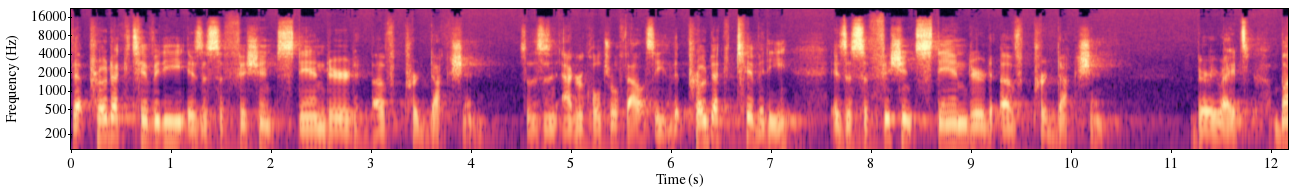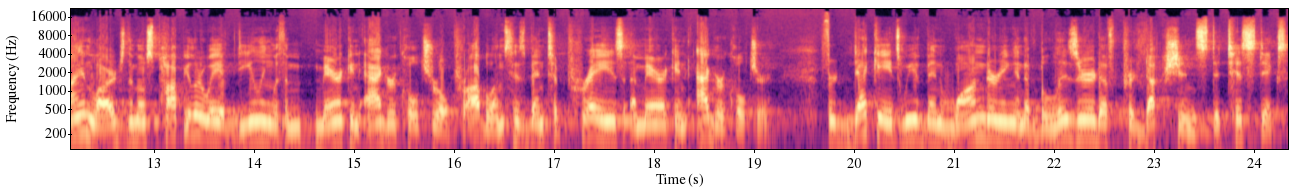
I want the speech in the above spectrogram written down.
that productivity is a sufficient standard of production. So, this is an agricultural fallacy that productivity is a sufficient standard of production. Berry writes By and large, the most popular way of dealing with American agricultural problems has been to praise American agriculture. For decades, we have been wandering in a blizzard of production statistics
